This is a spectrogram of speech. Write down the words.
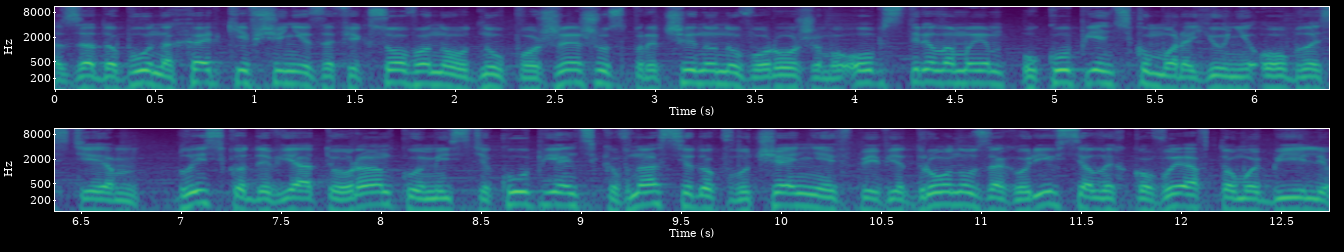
За добу на Харківщині зафіксовано одну пожежу, спричинену ворожими обстрілами у Куп'янському районі області. Близько 9 ранку у місті Куп'янськ внаслідок влучання в півдрону загорівся легковий автомобіль.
